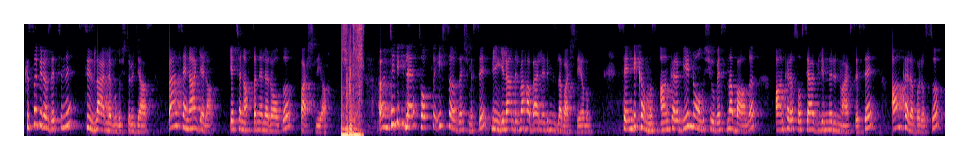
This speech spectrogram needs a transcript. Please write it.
Kısa bir özetini sizlerle buluşturacağız. Ben Sena Gelal. Geçen hafta neler oldu? Başlıyor. Öncelikle toplu iş sözleşmesi bilgilendirme haberlerimizle başlayalım. Sendikamız Ankara Bir Nolu Şubesi'ne bağlı Ankara Sosyal Bilimler Üniversitesi, Ankara Barosu,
